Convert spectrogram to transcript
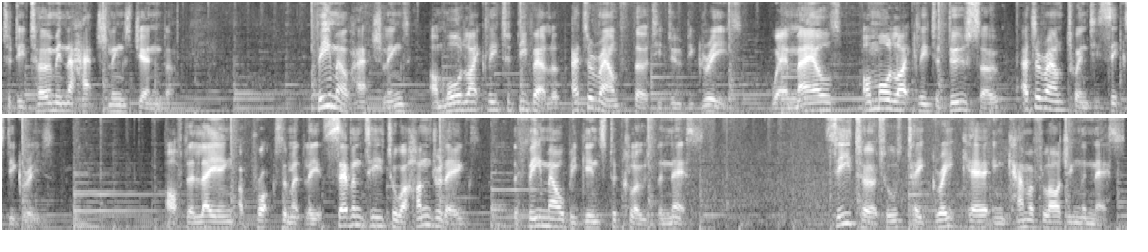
to determine the hatchling's gender. Female hatchlings are more likely to develop at around 32 degrees, where males are more likely to do so at around 26 degrees. After laying approximately 70 to 100 eggs, the female begins to close the nest. Sea turtles take great care in camouflaging the nest.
